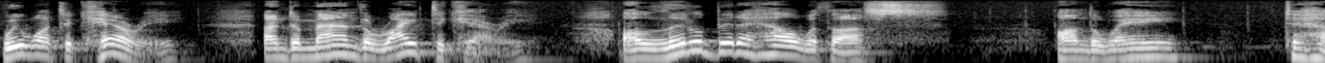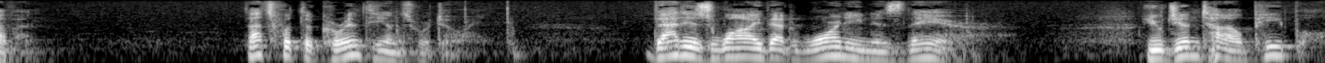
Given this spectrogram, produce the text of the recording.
we want to carry and demand the right to carry a little bit of hell with us on the way to heaven. That's what the Corinthians were doing. That is why that warning is there. You Gentile people,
